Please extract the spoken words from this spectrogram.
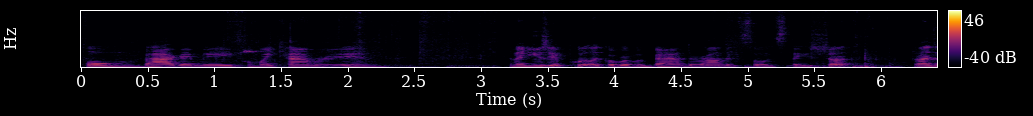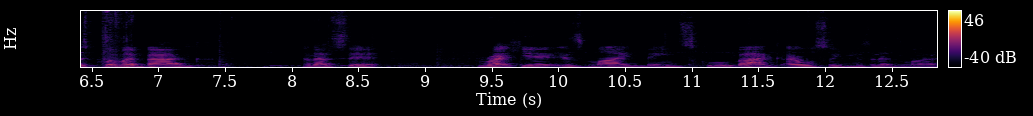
foam bag I made, put my camera in. And then usually I put like a rubber band around it so it stays shut. And I just put my bag and that's it. Right here is my main school bag. I also use it as my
